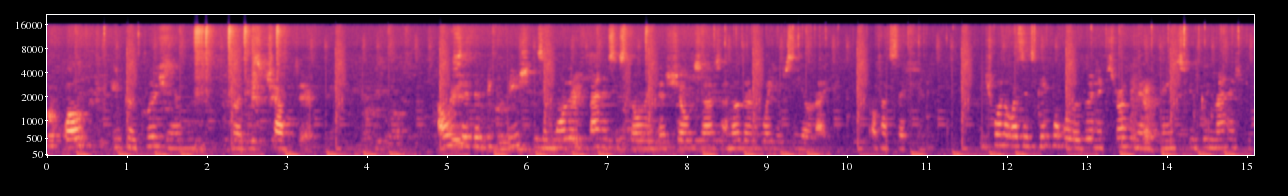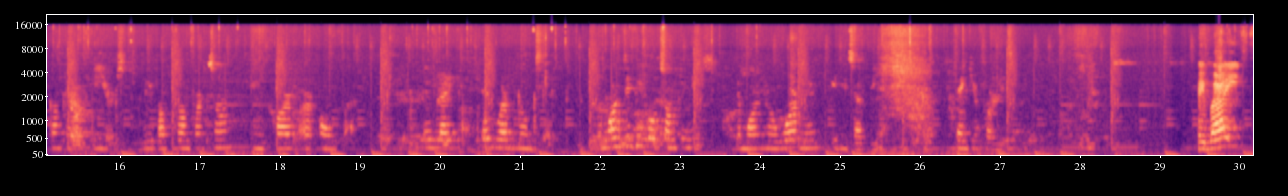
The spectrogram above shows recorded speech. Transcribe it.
Well, in conclusion for this chapter, I would say that Big Fish is a modern fantasy story that shows us another way of seeing life, of accepting it. Each one of us is capable of doing extraordinary things if we manage to conquer our fears, leave our comfort zone, and carve our own path. And like Edward Bloom said, the more difficult something is, the more rewarding it is at the end. Thank you for listening. Bye bye.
